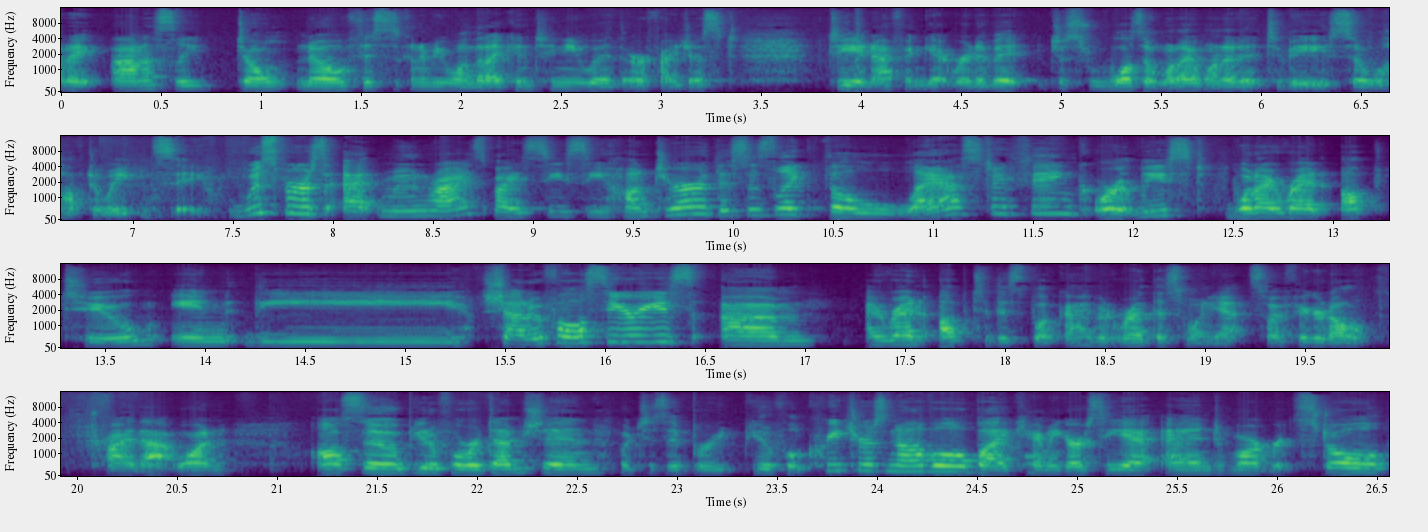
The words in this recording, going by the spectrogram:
but I honestly don't know if this is going to be one that I continue with or if I just DNF and get rid of it. It just wasn't what I wanted it to be, so we'll have to wait and see. Whispers at Moonrise by CC Hunter. This is like the last, I think, or at least what I read up to in the Shadowfall series. Um, I read up to this book. I haven't read this one yet, so I figured I'll try that one. Also, Beautiful Redemption, which is a beautiful creatures novel by Kami Garcia and Margaret Stohl.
